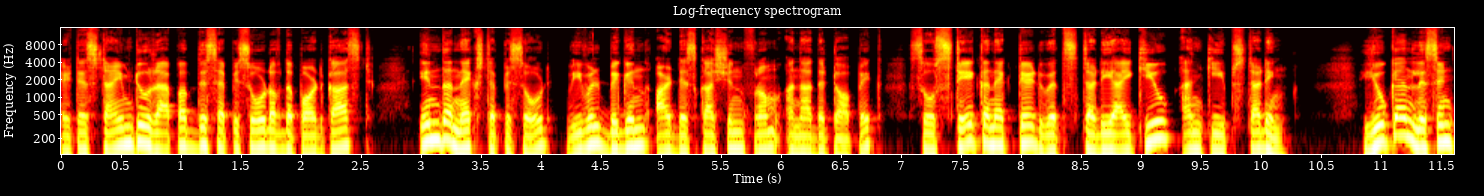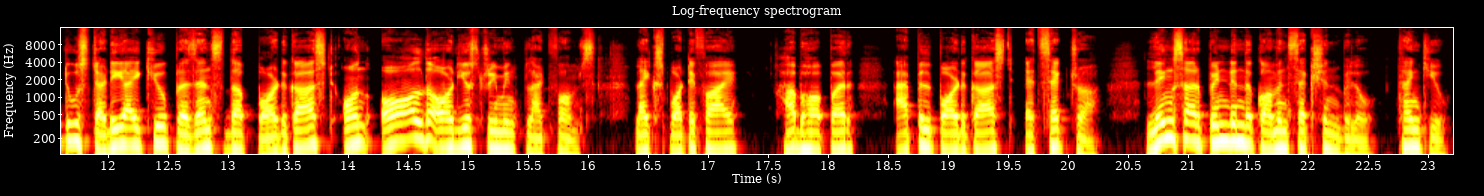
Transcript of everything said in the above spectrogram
it is time to wrap up this episode of the podcast. In the next episode, we will begin our discussion from another topic. So stay connected with Study IQ and keep studying. You can listen to Study IQ presents the podcast on all the audio streaming platforms like Spotify, Hubhopper, Apple Podcast, etc. Links are pinned in the comment section below. Thank you.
